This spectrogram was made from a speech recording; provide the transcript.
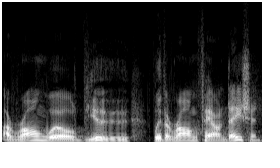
a wrong worldview with a wrong foundation.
